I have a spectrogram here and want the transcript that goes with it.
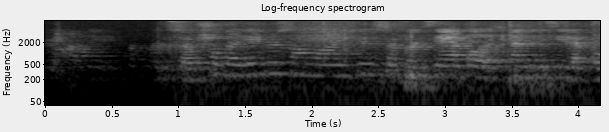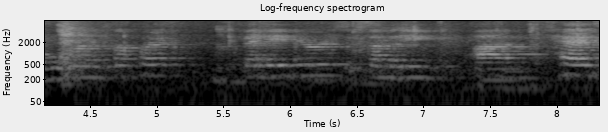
in how they interpret social behaviors online too. So for example, a tendency to over-interpret behaviors. If somebody uh, tags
